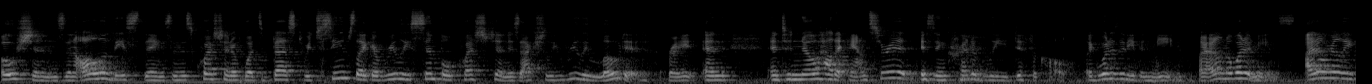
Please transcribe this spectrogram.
oceans and all of these things. And this question of what's best, which seems like a really simple question, is actually really loaded, right? And and to know how to answer it is incredibly difficult. Like, what does it even mean? Like, I don't know what it means. I don't really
